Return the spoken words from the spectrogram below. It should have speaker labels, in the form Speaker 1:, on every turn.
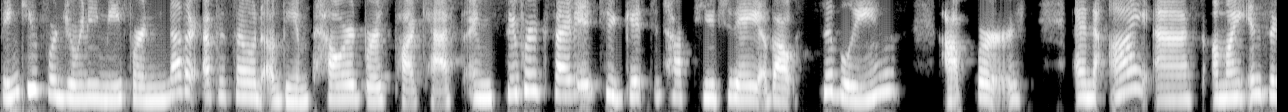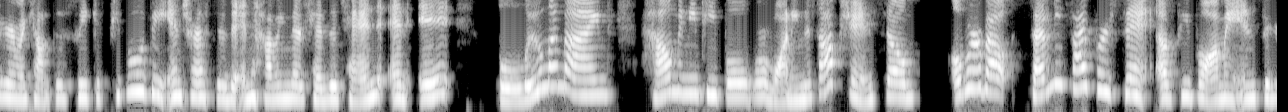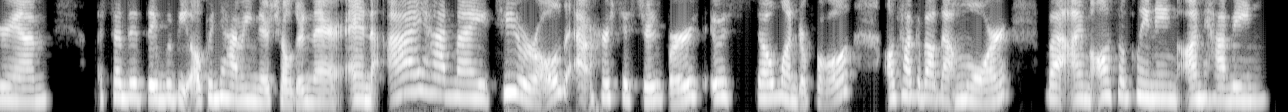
Speaker 1: Thank you for joining me for another episode of the Empowered Birth Podcast. I'm super excited to get to talk to you today about siblings at birth. And I asked on my Instagram account this week if people would be interested in having their kids attend, and it blew my mind how many people were wanting this option. So, over about 75% of people on my Instagram said that they would be open to having their children there. And I had my two year old at her sister's birth. It was so wonderful. I'll talk about that more. But I'm also planning on having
